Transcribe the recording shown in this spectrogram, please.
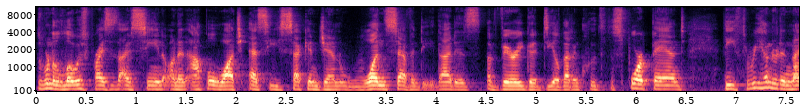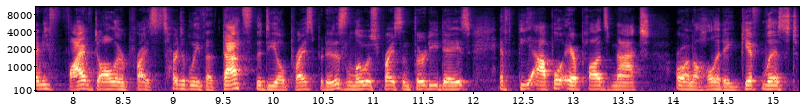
is one of the lowest prices I've seen on an Apple Watch SE second gen 170. That is a very good deal. That includes the sport band, the $395 price. It's hard to believe that that's the deal price, but it is the lowest price in 30 days. If the Apple AirPods Max are on a holiday gift list,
